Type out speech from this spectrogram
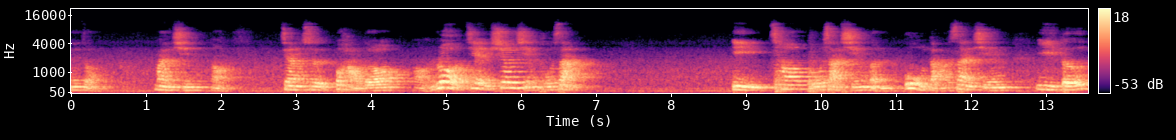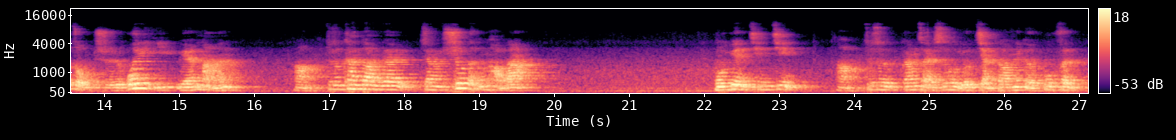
那种慢心啊，这样是不好的哦，啊，若见修行菩萨以超菩萨行门，悟达善行，以德总持，威仪圆满，啊，就是看到人家这样修的很好的。不愿亲近，啊，就是刚才师傅有讲到那个部分，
